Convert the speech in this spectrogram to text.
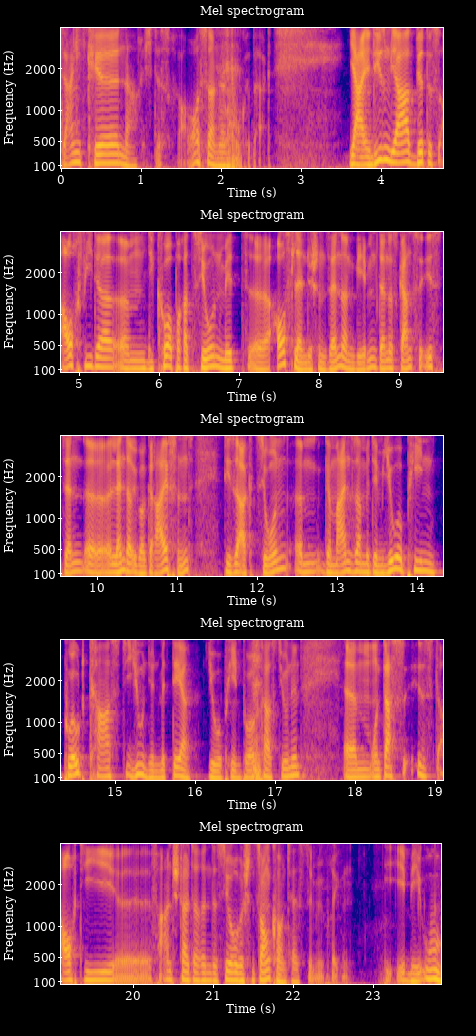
Danke, Nachricht ist raus an Herrn Vogelberg. Ja, in diesem Jahr wird es auch wieder ähm, die Kooperation mit äh, ausländischen Sendern geben, denn das Ganze ist äh, länderübergreifend, diese Aktion, ähm, gemeinsam mit dem European Broadcast Union, mit der European Broadcast Union. Ähm, und das ist auch die äh, Veranstalterin des Eurovision Song Contests im Übrigen, die EBU.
